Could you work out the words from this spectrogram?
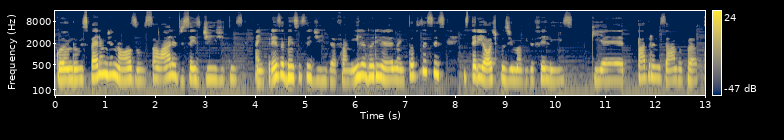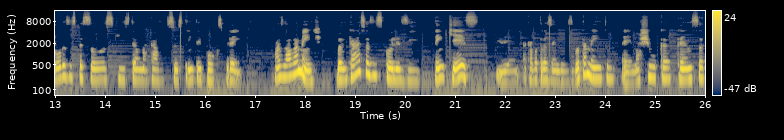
quando esperam de nós o salário de seis dígitos, a empresa bem-sucedida, a família doriana e todos esses estereótipos de uma vida feliz que é padronizado para todas as pessoas que estão na casa dos seus 30 e poucos por aí. Mas novamente, bancar essas escolhas e tem ques é, acaba trazendo esgotamento, é, machuca, cansa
